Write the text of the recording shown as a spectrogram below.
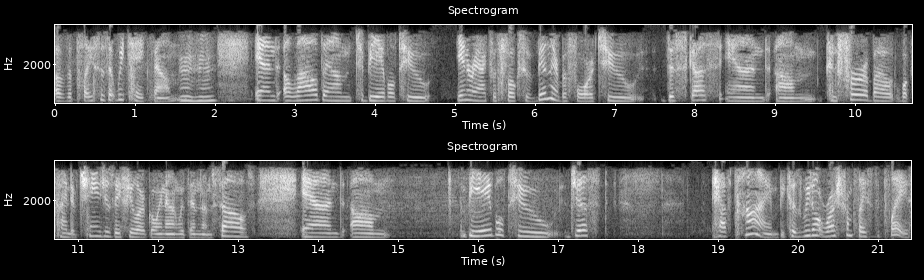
of the places that we take them mm-hmm. and allow them to be able to interact with folks who've been there before to discuss and um, confer about what kind of changes they feel are going on within themselves and um, be able to just have time because we don't rush from place to place.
